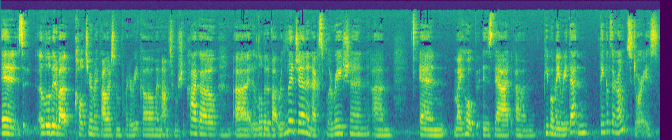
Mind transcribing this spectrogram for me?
it's a little bit about culture. My father's from Puerto Rico. My mom's from Chicago. Uh, a little bit about religion and exploration. Um, and my hope is that um, people may read that and think of their own stories.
